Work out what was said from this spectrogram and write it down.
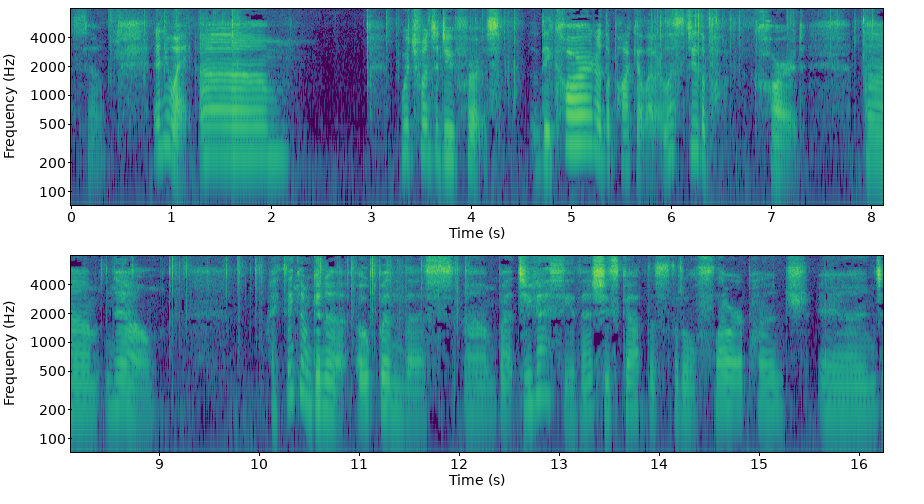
So, anyway, um, which one to do first? The card or the pocket letter? Let's do the card. Um, now, I think I'm gonna open this, um, but do you guys see this? She's got this little flower punch, and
